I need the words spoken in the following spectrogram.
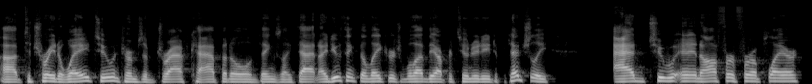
uh, to trade away too in terms of draft capital and things like that. And I do think the Lakers will have the opportunity to potentially add to an offer for a player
